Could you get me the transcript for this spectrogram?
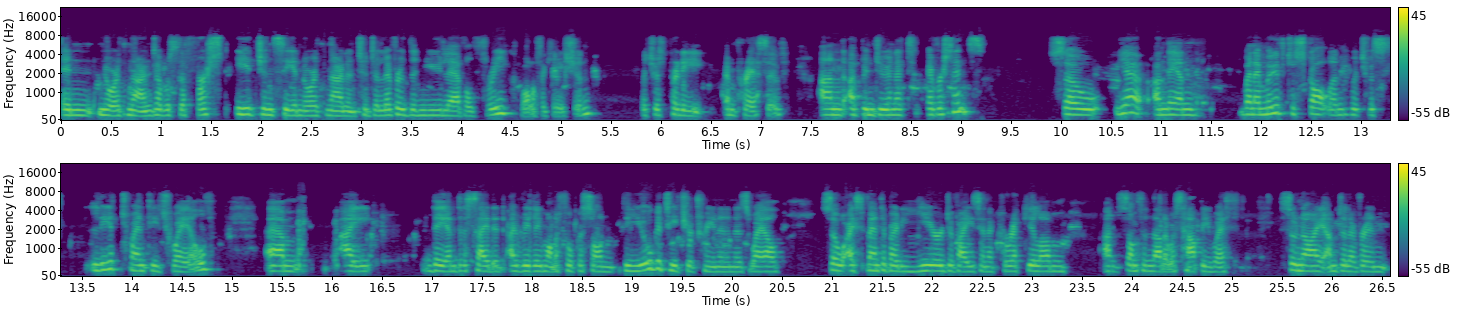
in Northern Ireland. I was the first agency in Northern Ireland to deliver the new level three qualification, which was pretty impressive. And I've been doing it ever since. So yeah, and then when I moved to Scotland, which was late 2012, um, I then decided I really want to focus on the yoga teacher training as well. So I spent about a year devising a curriculum and something that I was happy with. So now I'm delivering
